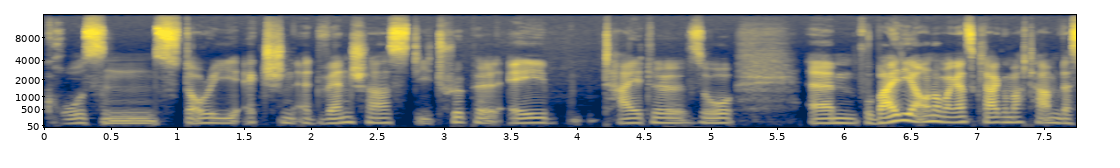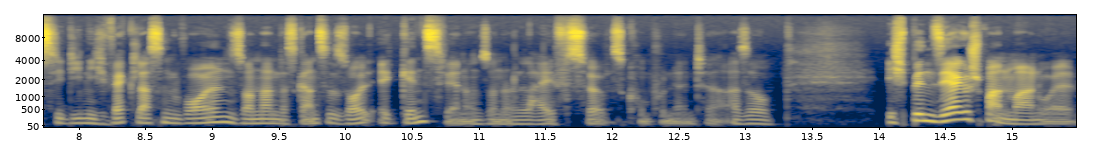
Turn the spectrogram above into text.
großen Story-Action-Adventures, die AAA-Titel so. Ähm, wobei die ja auch nochmal ganz klar gemacht haben, dass sie die nicht weglassen wollen, sondern das Ganze soll ergänzt werden und so eine Live-Service-Komponente. Also ich bin sehr gespannt, Manuel.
